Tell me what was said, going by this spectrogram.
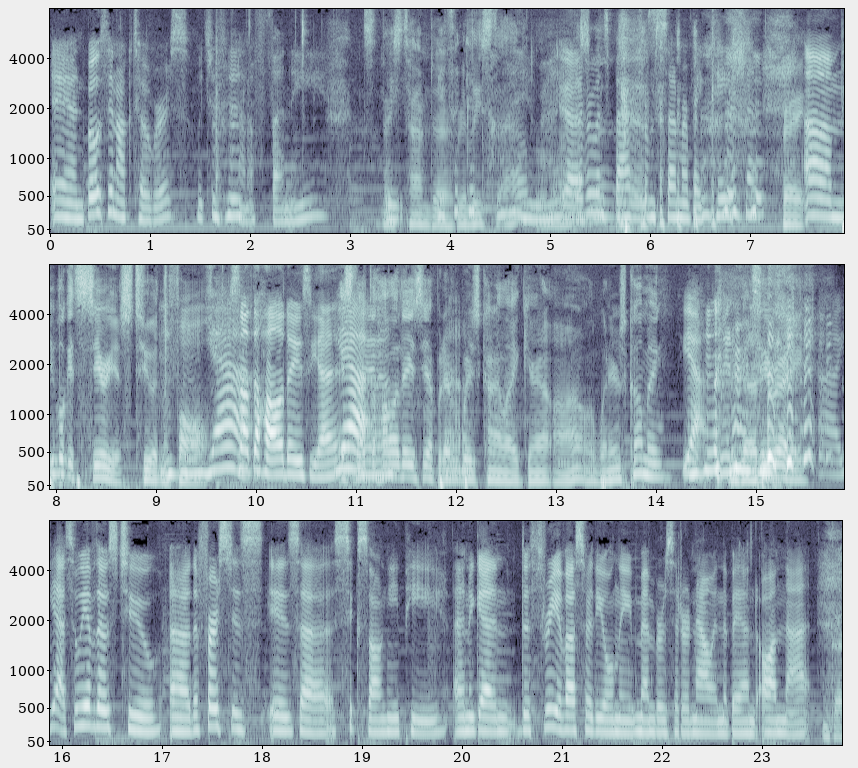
and both in October's, which is kind of funny. it's a nice time to it's a release good the time, album. right? Yeah. Everyone's back from summer vacation. Right. Um, People get serious too in the fall. Yeah, It's not the holidays yet. It's Yeah. not the holidays yet, but everybody's kind of like, you're, oh, winter's coming. yeah. You gotta be ready. Uh, yeah, so we have those two. Uh, the first is is a six song EP, and again, the three of us are the only members that are now in the band on that. Okay.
